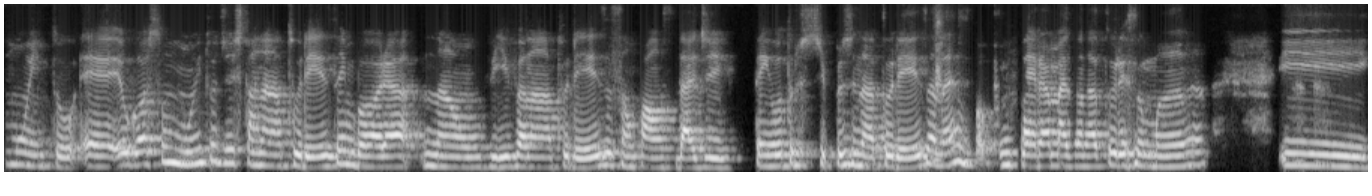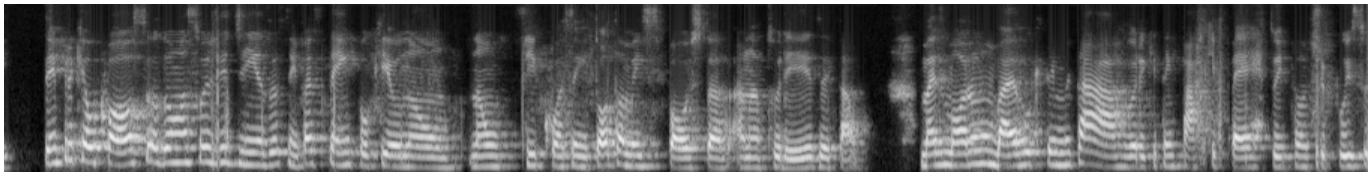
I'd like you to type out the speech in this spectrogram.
Muito. É, eu gosto muito de estar na natureza, embora não viva na natureza. São Paulo é uma cidade tem outros tipos de natureza, né? Impera mais a natureza humana. E sempre que eu posso, eu dou umas fugidinhas, assim. Faz tempo que eu não, não fico, assim, totalmente exposta à natureza e tal mas moro num bairro que tem muita árvore, que tem parque perto, então, tipo, isso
